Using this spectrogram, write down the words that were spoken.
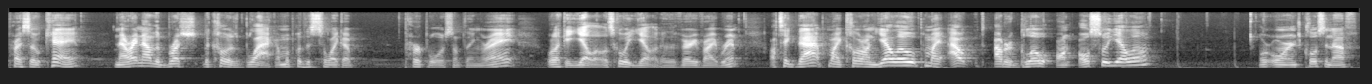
press OK. Now right now the brush, the color is black. I'm gonna put this to like a purple or something, right? Or like a yellow. Let's go with yellow because it's very vibrant. I'll take that, put my color on yellow, put my out, outer glow on also yellow or orange, close enough,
